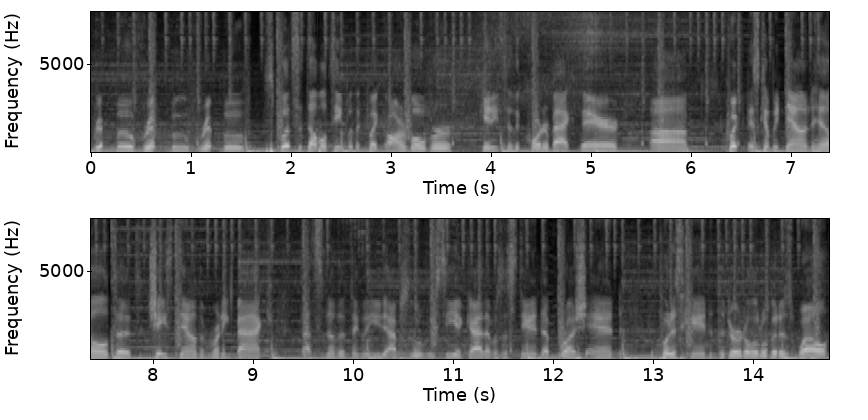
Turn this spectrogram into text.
rip move, rip move, rip move, splits the double team with a quick arm over, getting to the quarterback there. Um, quickness coming downhill to, to, chase down the running back. That's another thing that you absolutely see. A guy that was a stand up rush end can put his hand in the dirt a little bit as well.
